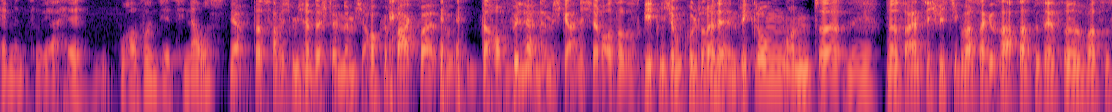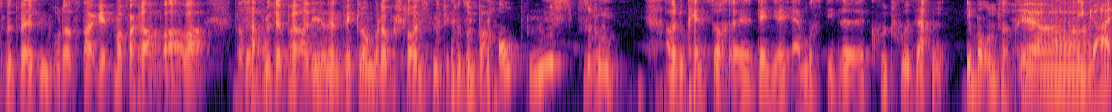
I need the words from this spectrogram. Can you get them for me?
Hammond so, ja, hä, worauf wollen Sie jetzt hinaus? Ja, das habe ich mich an der Stelle nämlich auch gefragt, weil äh, darauf will er nämlich gar nicht heraus. Also es geht nicht um kulturelle Entwicklung und äh, nee. das einzig Wichtige, was er gesagt hat bis jetzt, äh, was ist mit Welten, wo das Stargate mal vergraben war. Aber das genau. hat mit der parallelen Entwicklung oder beschleunigten Entwicklung so überhaupt nichts zu tun. Aber du kennst doch äh, Daniel, er muss diese Kultursachen immer unterbringen. Ja, egal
